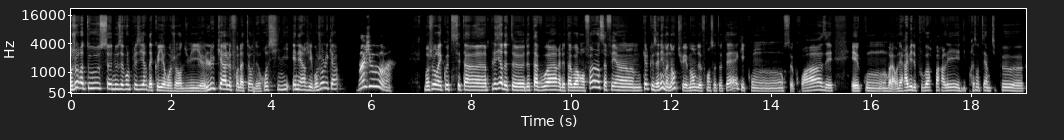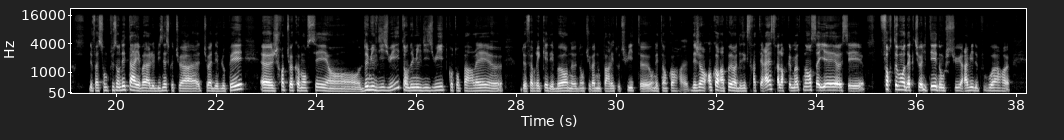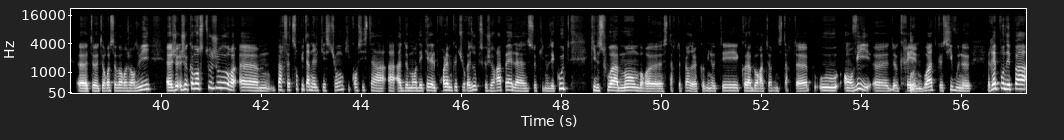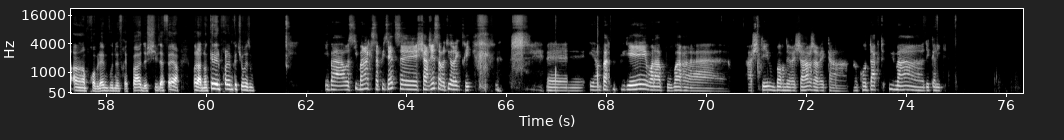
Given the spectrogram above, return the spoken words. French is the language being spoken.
Bonjour à tous, nous avons le plaisir d'accueillir aujourd'hui euh, Lucas, le fondateur de Rossini Énergie. Bonjour Lucas. Bonjour. Bonjour, écoute, c'est un plaisir de, t'avoir et de t'avoir enfin. Ça fait quelques années maintenant que tu es membre de France Autotech et qu'on se croise et, qu'on voilà, on est ravis de pouvoir parler et d'y présenter un petit peu euh, de façon plus en détail voilà, le business que tu as, tu as développé. Euh, je crois que tu as commencé en 2018. En 2018, quand on parlait de fabriquer des bornes dont tu vas nous parler tout de suite. Euh, on était encore euh, déjà encore un peu des extraterrestres, alors que maintenant, ça y est, euh, c'est fortement d'actualité. Donc, je suis ravi de pouvoir te, recevoir aujourd'hui. je, commence toujours par cette sempiternelle question qui consiste à, demander quel est le problème que tu résous, puisque je rappelle à ceux qui nous écoutent, qu'ils soient membres start de la communauté, collaborateurs d'une start-up ou envie de créer une boîte, que si vous ne répondez pas à un problème, vous ne ferez pas de chiffre d'affaires. Voilà, donc quel est le problème que tu résous? Et eh bien, aussi banal que ça puisse être, c'est charger sa voiture électrique. Euh, et, en particulier, voilà, pouvoir euh, acheter une borne de recharge avec un, contact humain euh, de qualité.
